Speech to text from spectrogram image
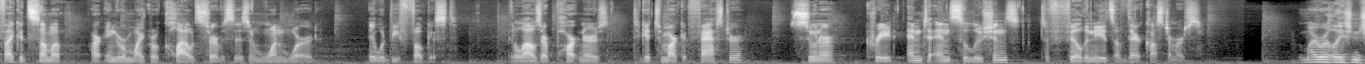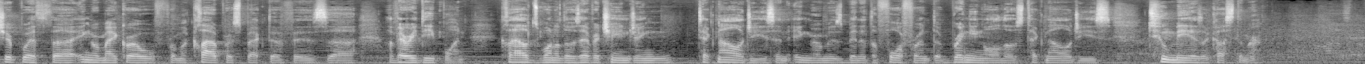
If I could sum up our Ingram Micro cloud services in one word, it would be focused. It allows our partners to get to market faster, sooner, create end-to-end solutions to fulfill the needs of their customers. My relationship with uh, Ingram Micro from a cloud perspective is uh, a very deep one. Cloud's one of those ever-changing technologies and Ingram has been at the forefront of bringing all those technologies to me as a customer.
